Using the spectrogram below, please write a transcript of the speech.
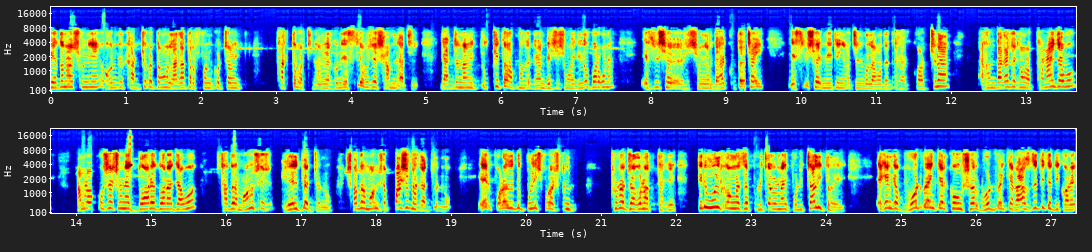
বেদনা শুনে ওখানকার কার্যকর্তা আমাকে লাগাতার ফোন করছে আমি থাকতে পারছি না। আমি এখন এসপি অফিসের সামনে আছি। যার জন্য আমি দুঃখিত। আপনাদেরকে আমি বেশি সময় দিতেও পারব না। এসপি সাহেবের সঙ্গে দেখা করতে চাই। এসপি সাহেব মিটিং আছেন বলে আমাদের দেখা করছে না। এখন দেখা যাক আমরা থানায় যাব। আমরা প্রশাসনের দরে দরে যাব সাধারণ মানুষের হেল্পের জন্য, সাধারণ মানুষের পাশে থাকার জন্য। এরপরে যদি পুলিশ প্রশাসন ছোট জগন্নাথ থাকে, তৃণমূল কংগ্রেসের পরিচালনায় পরিচালিত হয়ে এখানকার ভোট ব্যাংকের কৌশল, ভোট ব্যাংকের রাজনীতি যদি করে,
